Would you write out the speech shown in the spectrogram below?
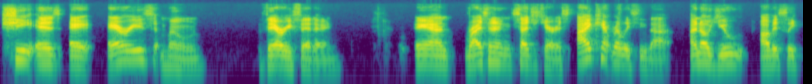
she is a Aries moon, very fitting, and rising Sagittarius. I can't really see that. I know you obviously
